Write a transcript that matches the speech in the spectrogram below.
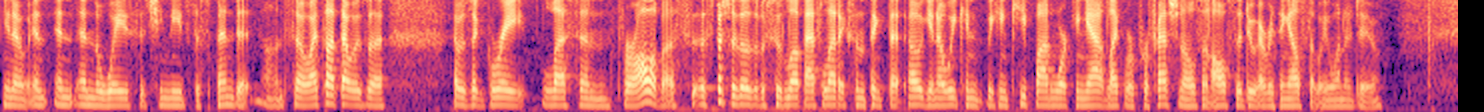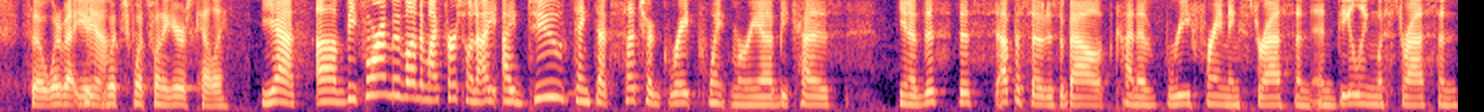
you know in in, in the ways that she needs to spend it on. So i thought that was a that was a great lesson for all of us, especially those of us who love athletics and think that oh, you know, we can we can keep on working out like we're professionals and also do everything else that we want to do. So, what about you? Yeah. What's what's one of yours, Kelly? Yes. Um, before I move on to my first one, I, I do think that's such a great point, Maria, because you know this this episode is about kind of reframing stress and, and dealing with stress and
